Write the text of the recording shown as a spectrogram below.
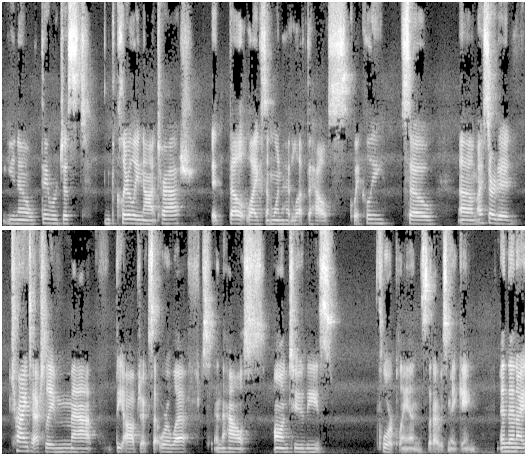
you know, they were just clearly not trash. It felt like someone had left the house quickly. So um, I started trying to actually map the objects that were left in the house onto these floor plans that I was making. And then I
